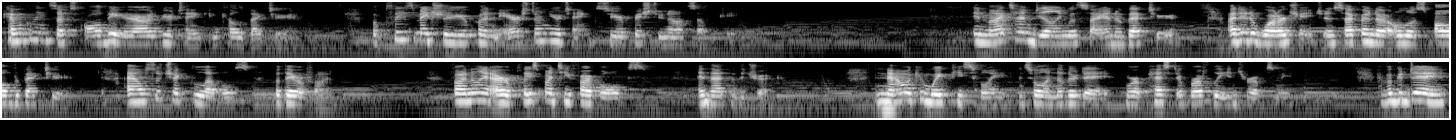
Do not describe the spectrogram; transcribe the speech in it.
ChemiClean sucks all the air out of your tank and kills bacteria. But please make sure you put an air stone in your tank so your fish do not suffocate. In my time dealing with cyanobacteria, I did a water change and siphoned out almost all of the bacteria. I also checked the levels, but they were fine. Finally, I replaced my T5 bulbs, and that did the trick. Now I can wait peacefully until another day where a pest abruptly interrupts me. Have a good day.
